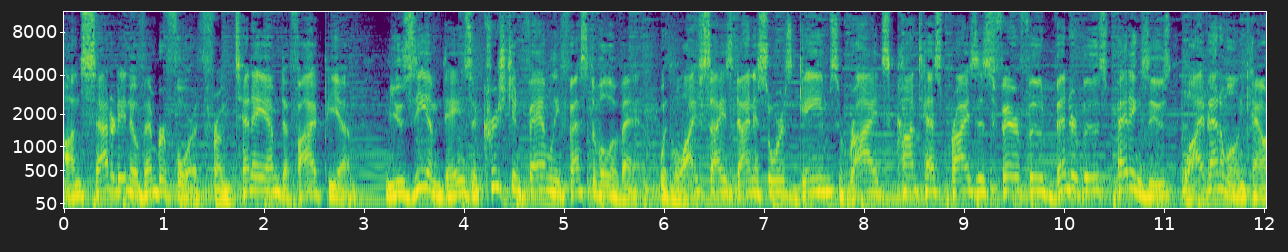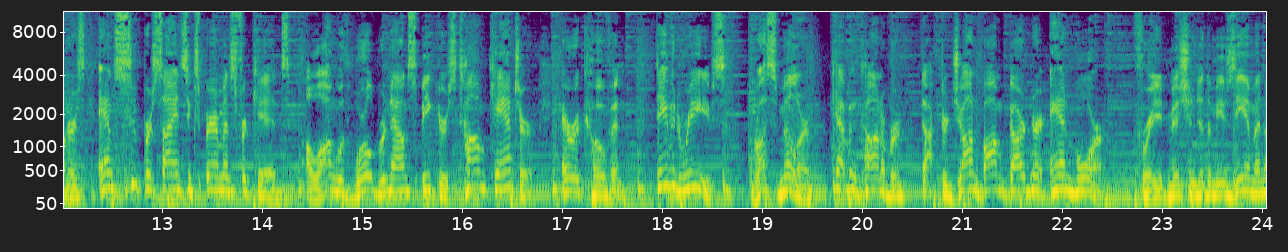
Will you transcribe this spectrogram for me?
on Saturday, November 4th from 10 a.m. to 5 p.m. Museum Day is a Christian family festival event with life-size dinosaurs, games, rides, contest prizes, fair food, vendor booths, petting zoos, live animal encounters, and super science experiments for kids, along with world-renowned speakers Tom Cantor, Eric Hovind, David Reeves, Russ Miller, Kevin Conover, Dr. John Baumgardner, and more. Free admission to the museum and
